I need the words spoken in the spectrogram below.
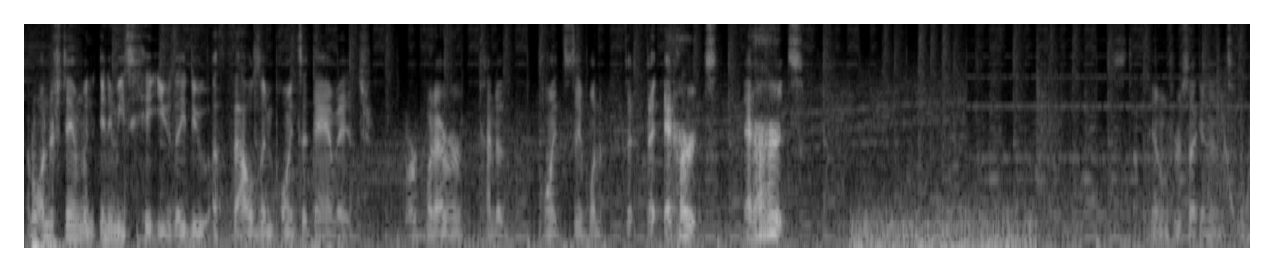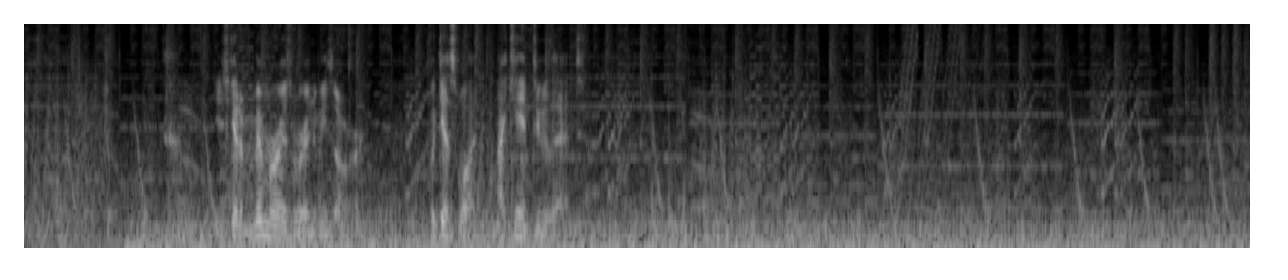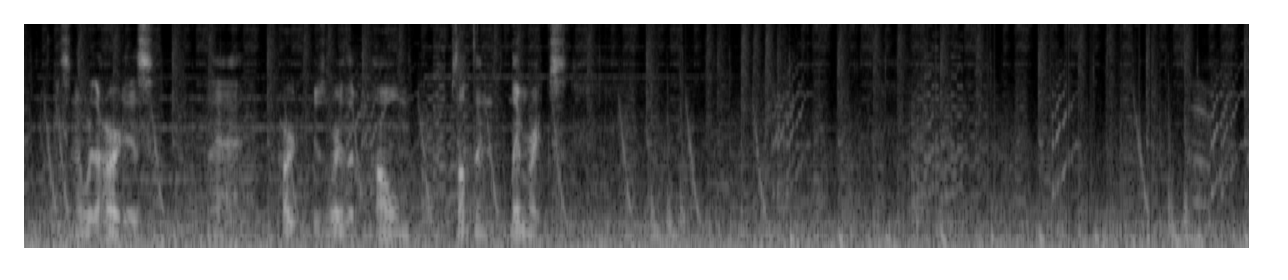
I don't understand when enemies hit you, they do a thousand points of damage. Or whatever kind of points they want to... It hurts! It hurts! Stop him for a second. You just gotta memorize where enemies are. But guess what? I can't do that. Know where the heart is. Heart is where the poem, something, limericks.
